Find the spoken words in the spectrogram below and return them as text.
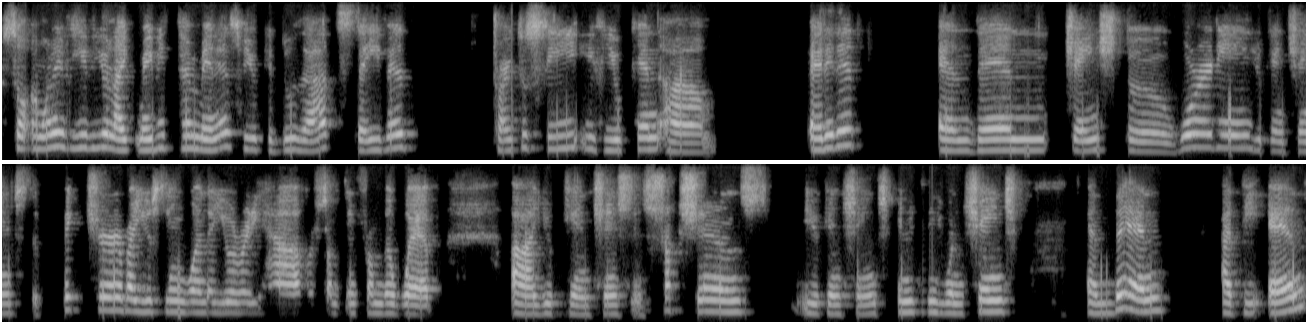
So I want to give you like maybe 10 minutes so you could do that, save it, try to see if you can um, edit it and then change the wording. You can change the picture by using one that you already have or something from the web. Uh, you can change the instructions. You can change anything you want to change. And then at the end,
